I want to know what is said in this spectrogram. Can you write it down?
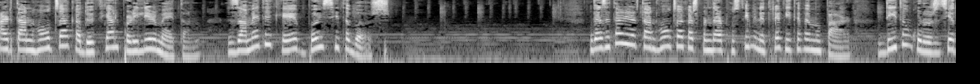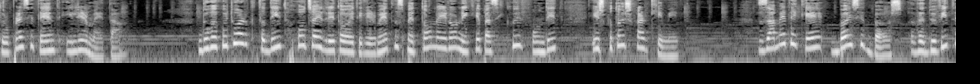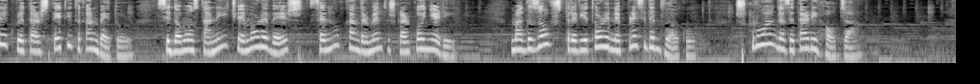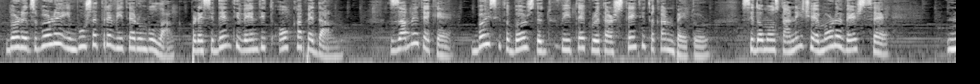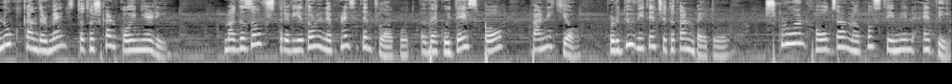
Artan Hoxha ka dy fjalë për Ilir Metën. Zamet e ke, bëj si të bësh. Gazetari Artan Hoxha ka shpërndarë postimin e tre viteve më parë, ditën kur është zgjedhur president Ilir Meta. Duke kujtuar këtë ditë, Hoxha i drejtohet Ilir Metës me tone ironike pasi ky i fundit i shpëtoi shkarkimit. Zamet e ke, bëj si të bësh dhe dy vite kryetar shteti të kanë mbetur, sidomos tani që e more vesh se nuk ka ndërmend të shkarkojë njeri. Ma gëzofsh tre vjetorin e presidentllëkut, shkruan gazetari Hoxha. Bëre ç'bëre i mbushe tre vite rumbullak, president i vendit o kapedan. Zamet e ke, bëj si të bësh dhe dy vite kryetar shteti të kanë mbetur, sidomos tani që e more vesh se nuk ka ndërmend të të shkarkojë njeri. Ma gëzofsh tre vjetorin e presidentllëkut dhe kujdes po panik jo për dy vite që të kanë mbetur. Shkruan Hoxha në postimin e tij.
